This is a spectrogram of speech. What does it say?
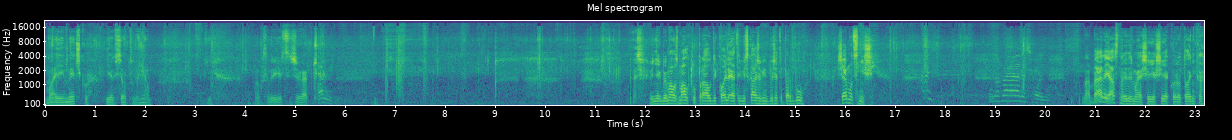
Має і мечку, є все тут на ньому. Такий Олександріївці жеребчик. Він якби мав змалку правди Коля, я тобі скажу, він би вже тепер був ще моцніший. Набере своє. Набере, ясно, видиш, має ще є, ще є коротонька.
